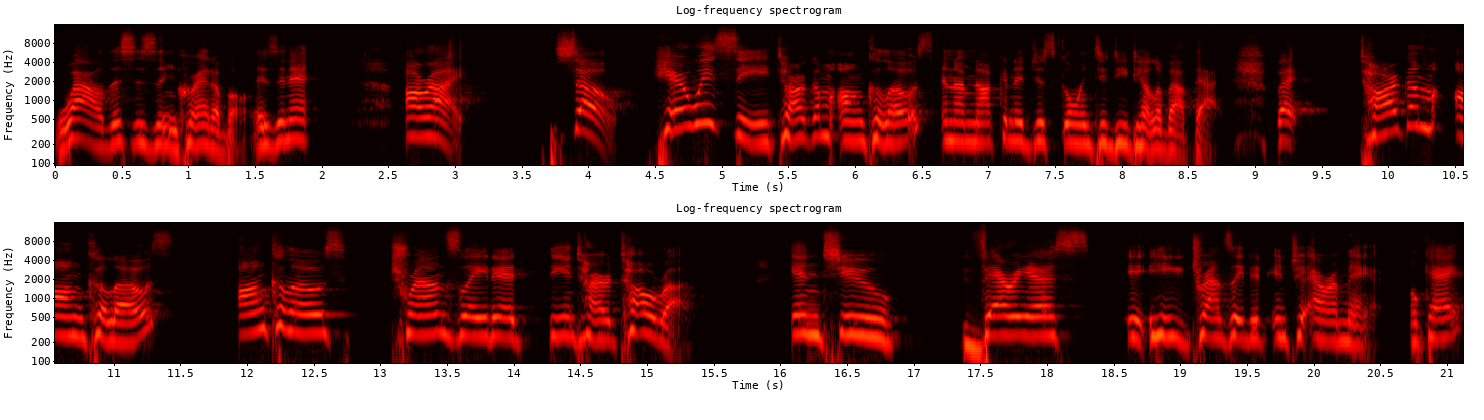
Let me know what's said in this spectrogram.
Wow, this is incredible, isn't it? All right. So here we see Targum Onkelos, and I'm not going to just go into detail about that, but Targum Onkelos Onkelos translated the entire Torah into various, he translated into Aramaic, okay?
